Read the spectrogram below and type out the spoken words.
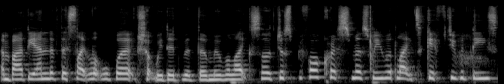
And by the end of this like little workshop we did with them, we were like, "So just before Christmas, we would like to gift you with these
